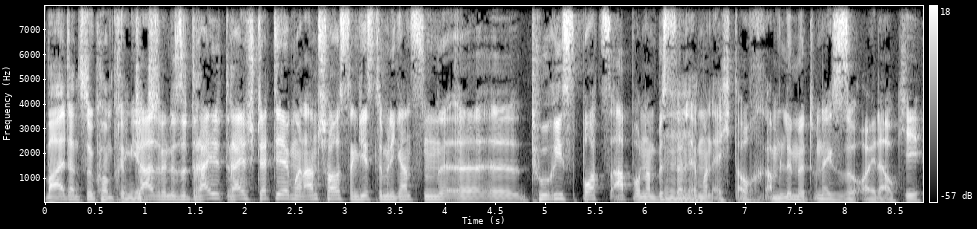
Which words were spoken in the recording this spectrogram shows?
war halt dann zu komprimiert. Klar, also wenn du so drei, drei Städte irgendwann anschaust, dann gehst du mit die ganzen äh, äh, Touri-Spots ab und dann bist Mhm. du dann irgendwann echt auch am Limit und denkst du so, Alter, okay,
